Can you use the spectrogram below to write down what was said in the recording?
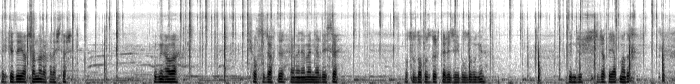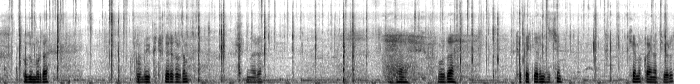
Herkese iyi akşamlar arkadaşlar. Bugün hava çok sıcaktı. Hemen hemen neredeyse 39-40 dereceyi buldu bugün. Gündüz sıcakta yapmadık. Bugün burada bu büyük küçükleri kırdım. Şunları. Burada köpeklerimiz için kemik kaynatıyoruz.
